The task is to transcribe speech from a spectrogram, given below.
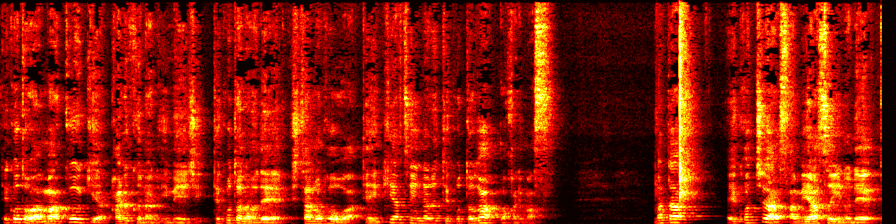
ってことは、まあ空気が軽くなるイメージってことなので、下の方は低気圧になるということがわかります。また、えこっちは冷めやすいので、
